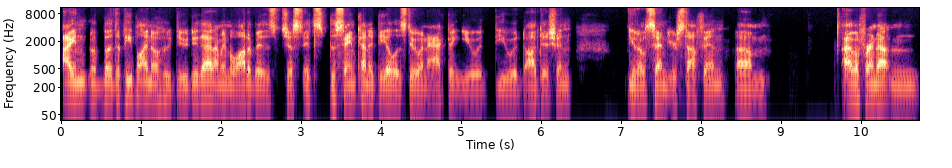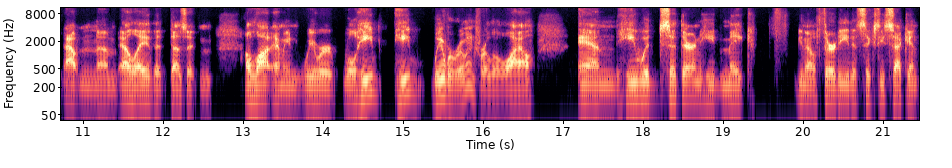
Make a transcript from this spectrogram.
I but the people I know who do do that. I mean, a lot of it is just it's the same kind of deal as doing acting. You would you would audition, you know, send your stuff in. Um, I have a friend out in out in um, L.A. that does it, and a lot. I mean, we were well. He he we were rooming for a little while, and he would sit there and he'd make you know 30 to 60 second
